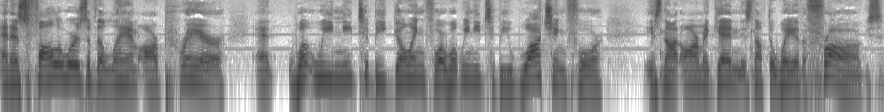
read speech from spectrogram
And as followers of the Lamb, our prayer and what we need to be going for, what we need to be watching for is not Armageddon, is not the way of the frogs,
